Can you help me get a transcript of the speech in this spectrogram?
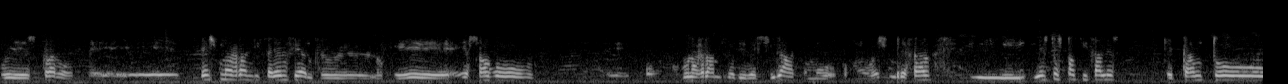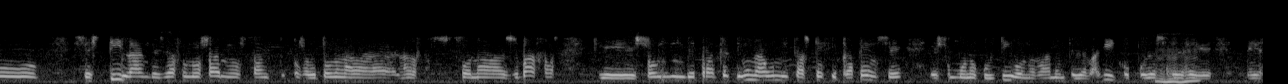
pues claro, eh, es una gran diferencia entre lo que es algo con una gran biodiversidad, como, es un brezal, y, estos pastizales que tanto se estilan desde hace unos años, tanto, pues, sobre todo en las zonas bajas, que son de, de, una única especie pratense, es un monocultivo normalmente de vallico, puede ser de, de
